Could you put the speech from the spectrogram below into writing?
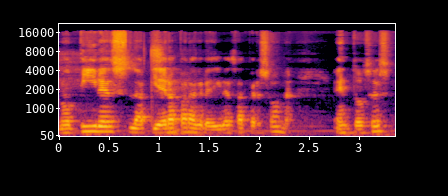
no tires la piedra para agredir a esa persona. Entonces,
